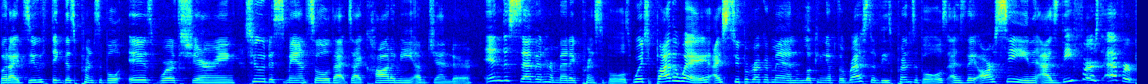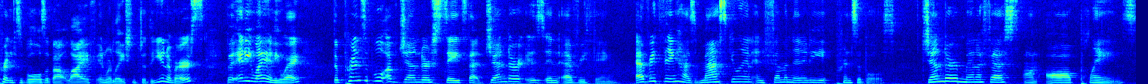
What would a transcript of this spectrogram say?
but I do think this principle is worth sharing to dismantle that dichotomy of gender. In the seven Hermetic principles, which by the way, I super recommend looking up the rest of these principles as they are seen as the first ever principles about life in relation to the universe. But anyway, anyway, the principle of gender states that gender is in everything. Everything has masculine and femininity principles. Gender manifests on all planes.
